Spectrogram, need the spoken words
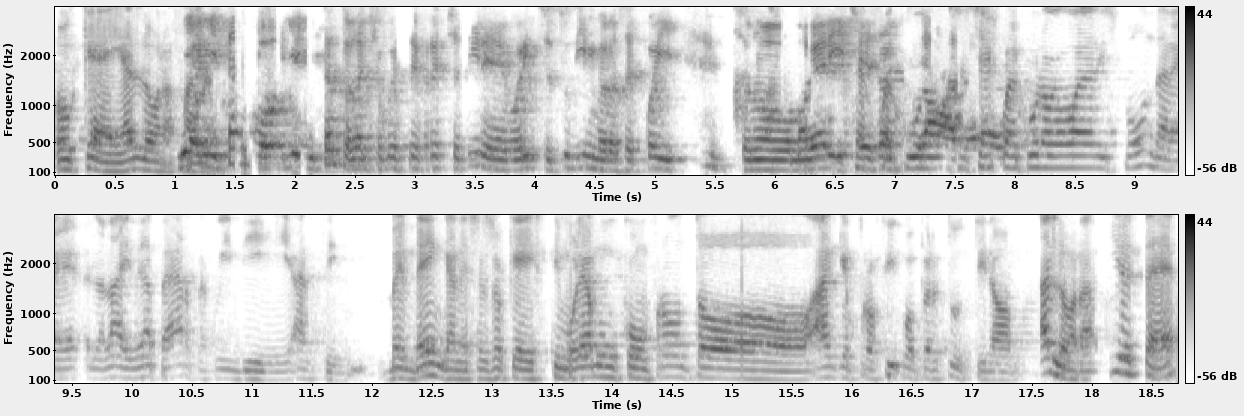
ok, allora. Io ogni, tanto, io ogni, tanto, lancio queste frecciatine, Maurizio, tu dimmelo se poi sono magari... C'è qualcuno, se c'è qualcuno che vuole rispondere, la live è aperta, quindi anzi, ben venga, nel senso che stimoliamo un confronto anche proficuo per tutti, no? Allora, io e te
